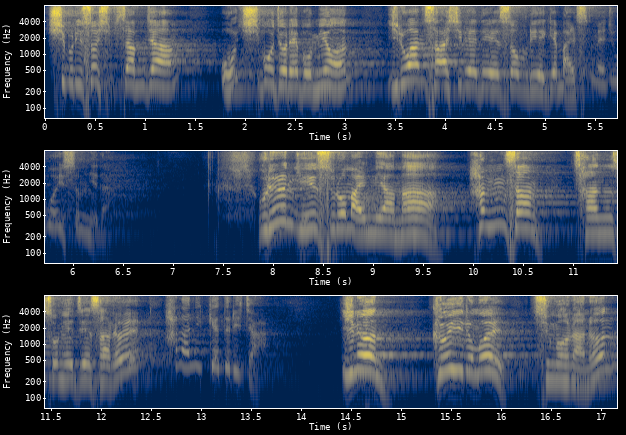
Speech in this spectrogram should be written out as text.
시브리서 13장 15절에 보면 이러한 사실에 대해서 우리에게 말씀해 주고 있습니다. 우리는 예수로 말미암아 항상 찬송의 제사를 하나님께 드리자. 이는 그 이름을 증언하는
